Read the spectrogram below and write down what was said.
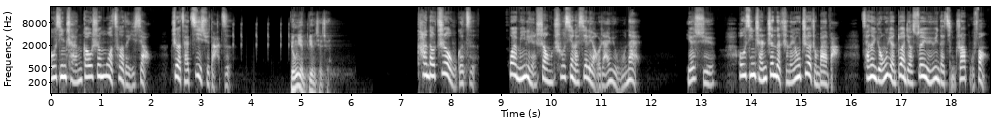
欧星辰高深莫测的一笑，这才继续打字。永远病下去。看到这五个字，万明脸上出现了些了然与无奈。也许欧星辰真的只能用这种办法，才能永远断掉孙云云的紧抓不放，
